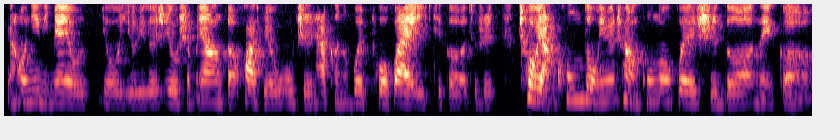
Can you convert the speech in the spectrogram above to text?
然后你里面有有有一个有什么样的化学物质，它可能会破坏这个就是臭氧空洞，因为臭氧空洞会使得那个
